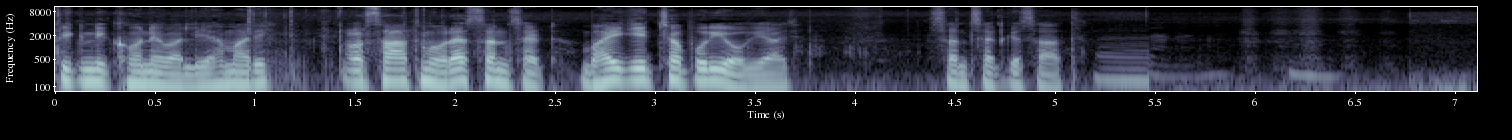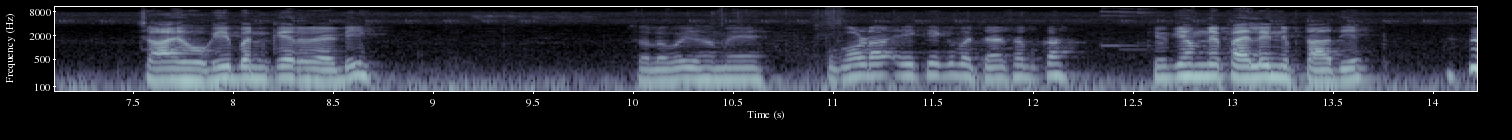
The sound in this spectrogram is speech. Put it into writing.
पिकनिक होने वाली है हमारी। और साथ में हो रहा है सनसेट भाई की इच्छा पूरी होगी आज सनसेट के साथ। चाय होगी बन के रेडी चलो भाई हमें पकौड़ा एक एक बचा है सबका, क्योंकि हमने पहले निपटा दिए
